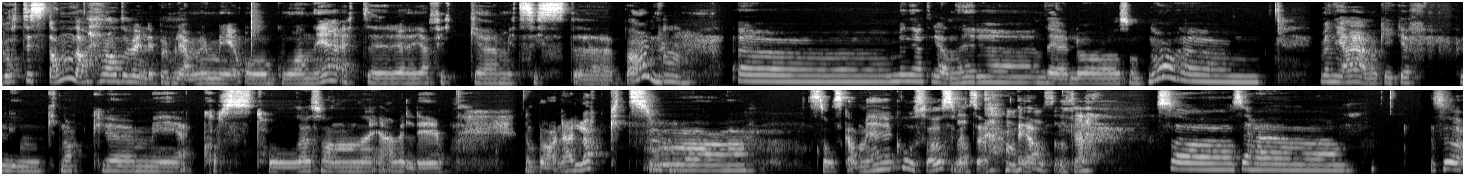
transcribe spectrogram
godt i stand. da. Jeg hadde veldig problemer med å gå ned etter jeg fikk eh, mitt siste barn. Mm. Uh, men jeg trener eh, en del og sånt nå. Uh, men jeg er nok ikke flink nok med kostholdet sånn Jeg er veldig Når barnet er lagt, så så skal vi kose oss, vet du. ja. Så, så jeg har så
